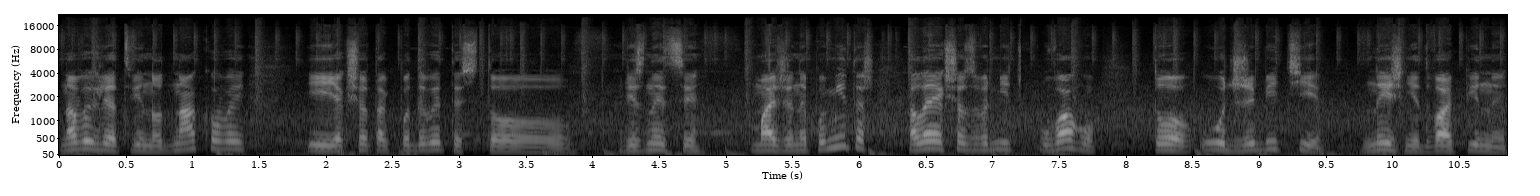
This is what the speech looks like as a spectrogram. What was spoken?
На вигляд він однаковий, і якщо так подивитись, то різниці майже не помітиш. Але якщо зверніть увагу, то у GBT нижні два піни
